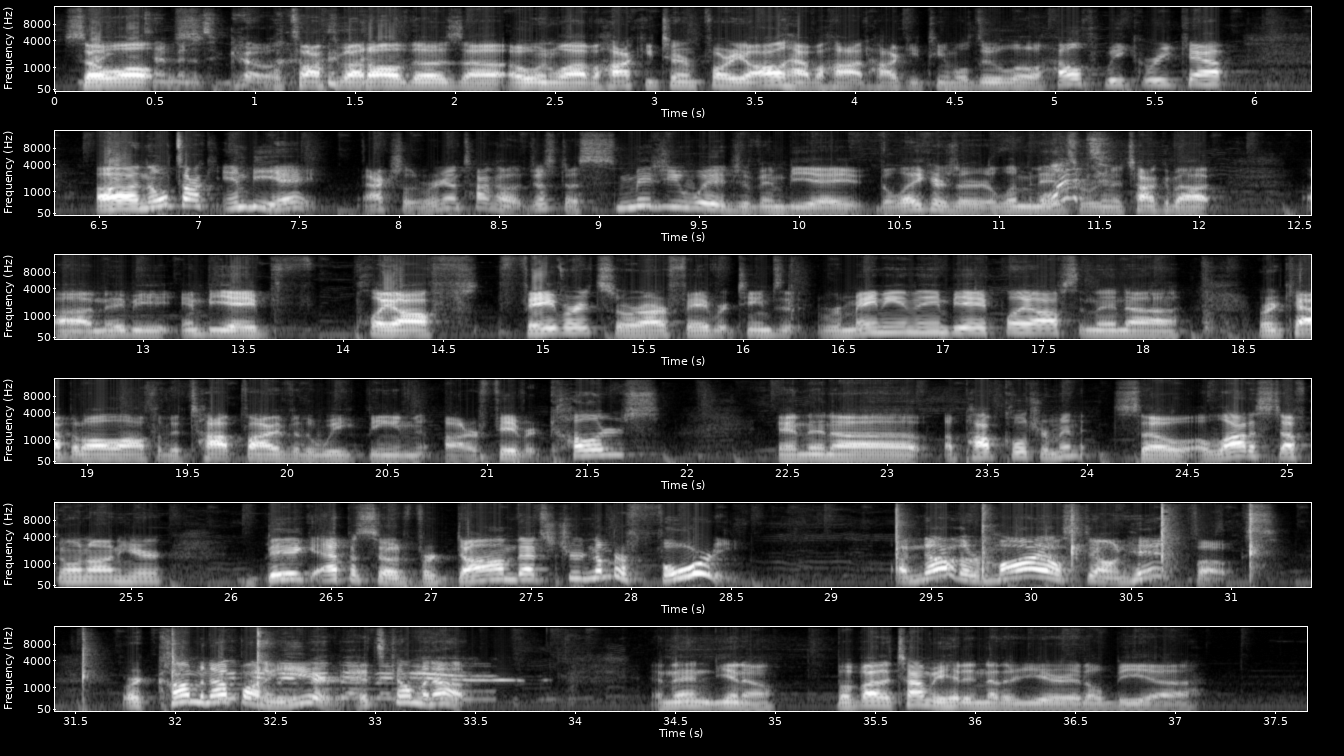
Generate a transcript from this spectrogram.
So Like we'll, 10 minutes ago. we'll talk about all of those. Uh, Owen will have a hockey term for you. I'll have a hot hockey team. We'll do a little health week recap. Uh, and then we'll talk NBA. Actually, we're going to talk about just a smidgy widge of NBA. The Lakers are eliminated, so we're going to talk about uh, maybe NBA playoff favorites or our favorite teams remaining in the NBA playoffs. And then uh, we're going to cap it all off with the top five of the week being our favorite colors and then uh, a pop culture minute. So a lot of stuff going on here. Big episode for Dom. That's true. Number 40. Another milestone hit, folks. We're coming up on a year. It's coming up. And then, you know, but by the time we hit another year, it'll be, uh,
